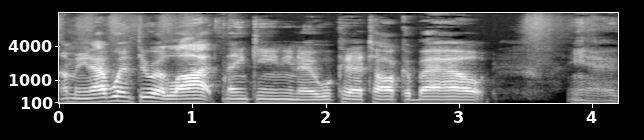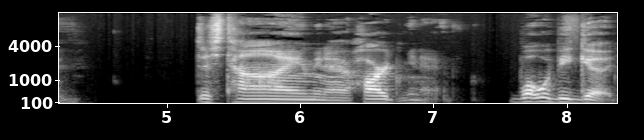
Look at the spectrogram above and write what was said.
I mean, I went through a lot thinking, you know, what could I talk about? You know, this time, you know, hard, you know, what would be good.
